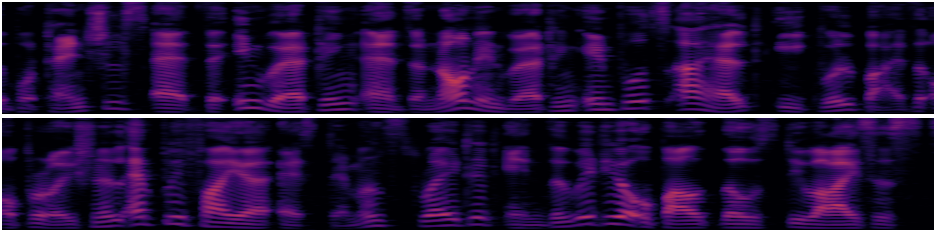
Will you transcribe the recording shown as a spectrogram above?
the potentials at the inverting and the non-inverting inputs are held equal by the operational amplifier as demonstrated in the video about those devices.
